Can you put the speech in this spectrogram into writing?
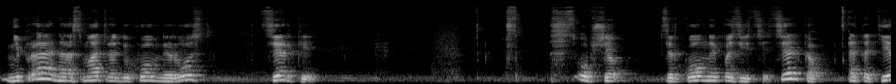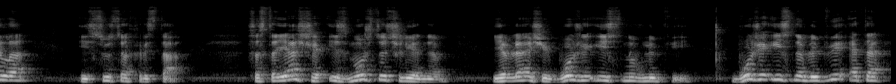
Неправильно рассматривать духовный рост церкви с, с общецерковной позиции. Церковь – это тело Иисуса Христа, состоящее из множества членов, являющих Божью истину в любви – Божья истина в любви – это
